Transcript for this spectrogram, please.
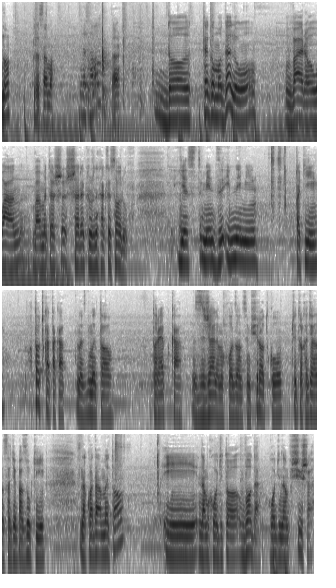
No, to samo. Tyle samo? Tak. Do tego modelu Viro One mamy też szereg różnych akcesoriów. Jest między innymi taki otoczka taka, nazwijmy to torebka z żelem chłodzącym w środku, czy trochę działa na zasadzie bazuki. Nakładamy to i nam chłodzi to wodę, chłodzi nam w sziszę.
